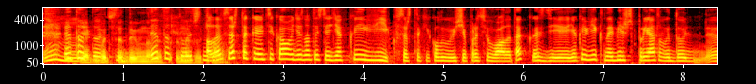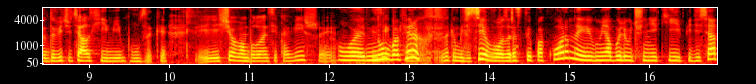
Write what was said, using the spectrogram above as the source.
Мгм. Это Якби це точно. дивно Это не- не точно. звучало. Але все ж таки цікаво дізнатися, який вік, все ж таки, коли ви ще працювали, так З- який вік найбільш сприятливий до, е, до відчуття алхімії музики? І що вам було найцікавіше? Ой, З ну, яким- во-первых, з якими все дітками? возрасты покорны. и У меня были ученики 50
